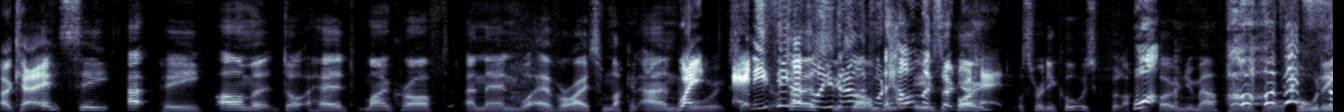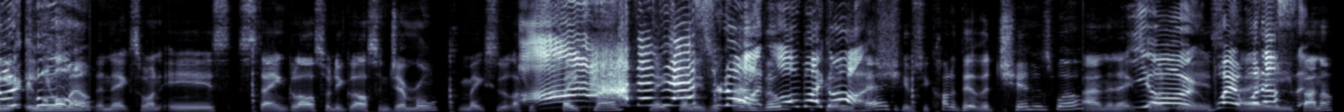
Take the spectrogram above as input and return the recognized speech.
okay, entity at p armor.head Minecraft, and then whatever item like an anvil. Wait, or anything? I thought you could only put helmets on your head. What's really cool is you can put like what? a bone in your mouth. Oh, that's holding so it cool. in your mouth. The next one is stained glass on your glass in general. It makes you look like a Ah, spaceman. Next an one is an anvil. Oh my put on gosh. head. It gives you kind of a bit of a chin as well. And the next Yo, one is wait, what a else? banner.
